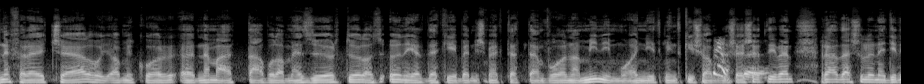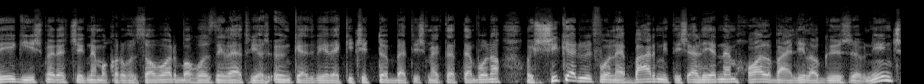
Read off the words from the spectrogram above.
ne felejtse el, hogy amikor nem állt távol a mezőrtől, az ön érdekében is megtettem volna minimum annyit, mint Kisabrus esetében. Ráadásul ön egy régi ismerettség, nem akarom zavarba hozni, lehet, hogy az önkedvére kicsit többet is megtettem volna, hogy sikerült volna bármit is elérnem, halvány lila gőzöm nincs,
